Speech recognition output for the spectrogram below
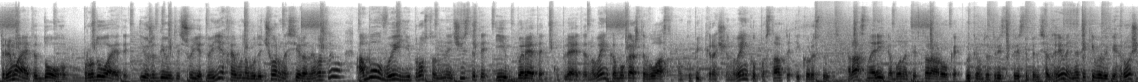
тримаєте довго, продуваєте і вже дивитесь, що є, то є. Хай вона буде чорна, сіра, неважливо. Або ви її просто не чистите і берете, купляєте новеньку, або кажете власникам, купіть краще новеньку, поставте і користуйтесь. Раз на рік або на півтора роки викинути 300-350 гривень, не такі великі гроші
